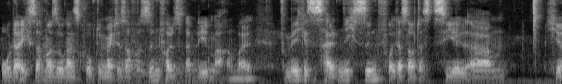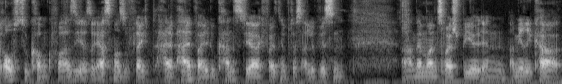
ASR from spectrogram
oder ich sag mal so ganz grob, du möchtest auch was Sinnvolles in deinem Leben machen, weil für mich ist es halt nicht sinnvoll, das ist auch das Ziel, ähm, hier rauszukommen quasi. Also erstmal so vielleicht halb halb, weil du kannst ja, ich weiß nicht, ob das alle wissen, äh, wenn man zum Beispiel in Amerika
